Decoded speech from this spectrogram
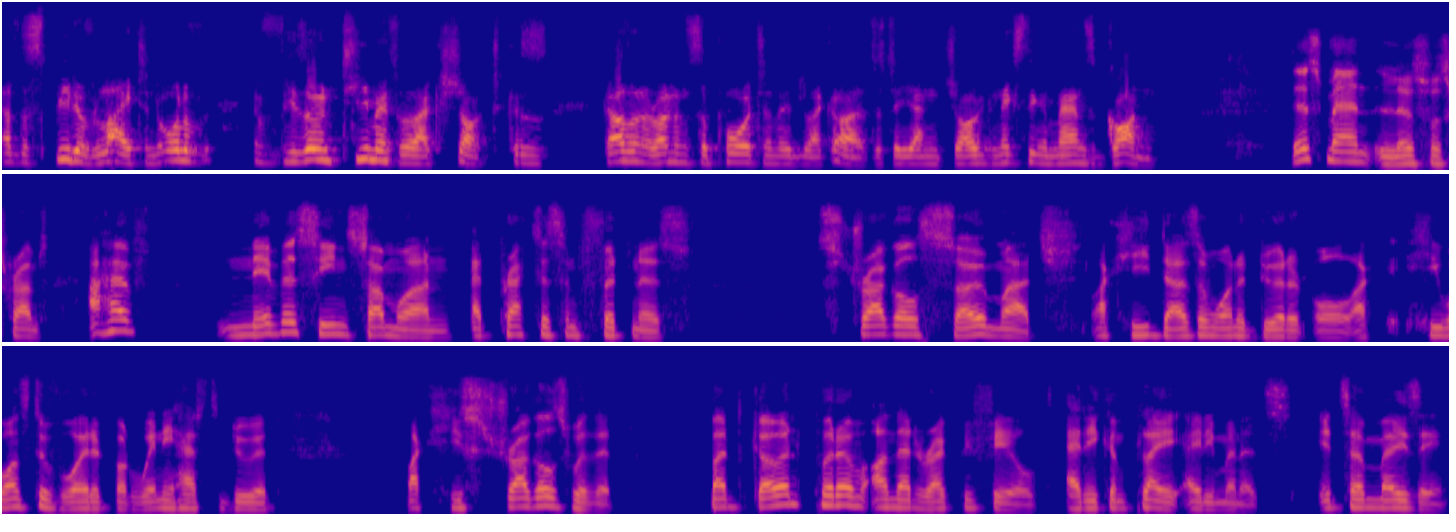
at the speed of light, and all of his own teammates were like shocked because guys want to run and support, and they're like, oh, it's just a young jog. Next thing, a man's gone. This man lives for scrums. I have never seen someone at practice and fitness struggle so much. Like he doesn't want to do it at all. Like he wants to avoid it, but when he has to do it, like he struggles with it. But go and put him on that rugby field and he can play 80 minutes. It's amazing.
